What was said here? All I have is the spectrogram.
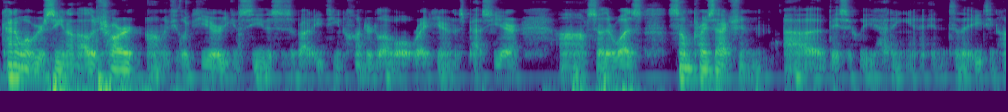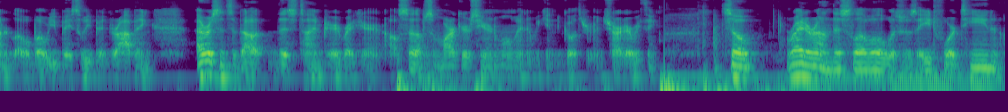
kind of what we were seeing on the other chart. Um, if you look here, you can see this is about 1800 level right here in this past year. Um, so there was some price action uh, basically heading into the 1800 level, but we've basically been dropping ever since about this time period right here. I'll set up some markers here in a moment and we can go through and chart everything. So right around this level, which was 814, uh,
